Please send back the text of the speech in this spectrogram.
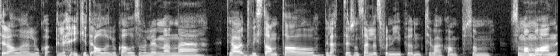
til alle lokale Eller ikke til alle lokale, selvfølgelig, men eh, de har et visst antall billetter som selges for ni pund til hver kamp, som, som man må mm. ha en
